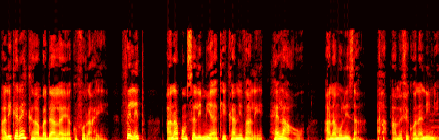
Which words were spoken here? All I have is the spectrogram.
alikereka badala ya kufurahi. Philip anapomsalimia kikanivali helau anamuuliza amefikwa na nini.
